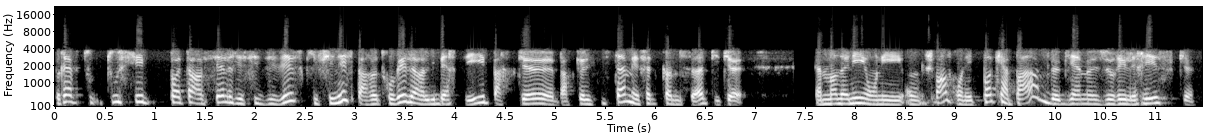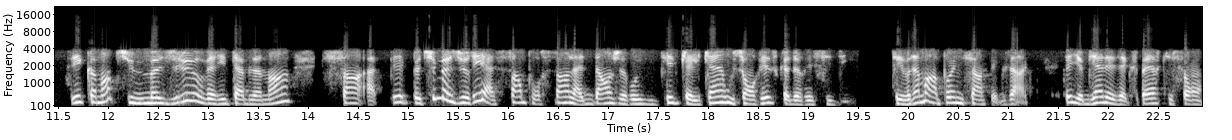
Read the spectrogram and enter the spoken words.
Bref, tous ces potentiels récidivistes qui finissent par retrouver leur liberté parce que parce que le système est fait comme ça, puis que à un moment donné, on est, on- je pense qu'on n'est pas capable de bien mesurer le risque. Tu sais, comment tu mesures véritablement sans, tu sais, peux-tu mesurer à 100% la dangerosité de quelqu'un ou son risque de récidive? C'est vraiment pas une science exacte. Il y a bien des experts qui sont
